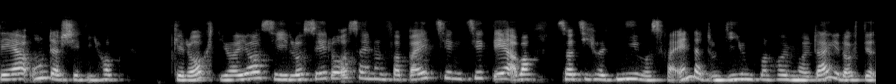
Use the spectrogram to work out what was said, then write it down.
der Unterschied. Ich habe gedacht, ja, ja, sie lasse eh da sein und vorbeiziehen, zieht eh, aber es hat sich halt nie was verändert. Und irgendwann habe ich mal da gedacht, ja,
